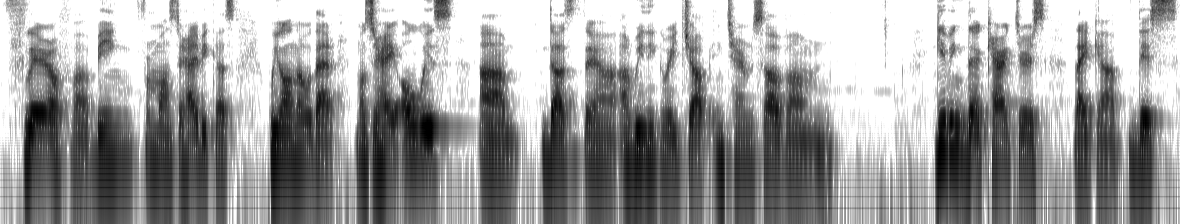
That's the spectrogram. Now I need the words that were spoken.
flair of uh, being from Monster High because we all know that Monster High always um, does the, a really great job in terms of um, giving the characters like uh, this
